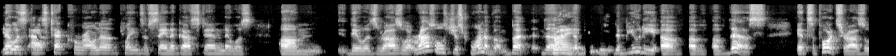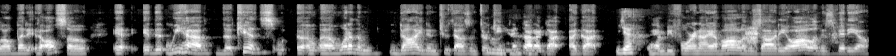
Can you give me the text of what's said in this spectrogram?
yep. was Aztec Corona, plains of Saint Augustine. There was um, there was Roswell. Roswell's just one of them, but the right. the, beauty, the beauty of, of of this, it supports Roswell, but it also it it we have the kids. Uh, uh, one of them died in 2013. Oh, yeah. Thank God I got I got yeah him before, and I have all of his audio, all of his video.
